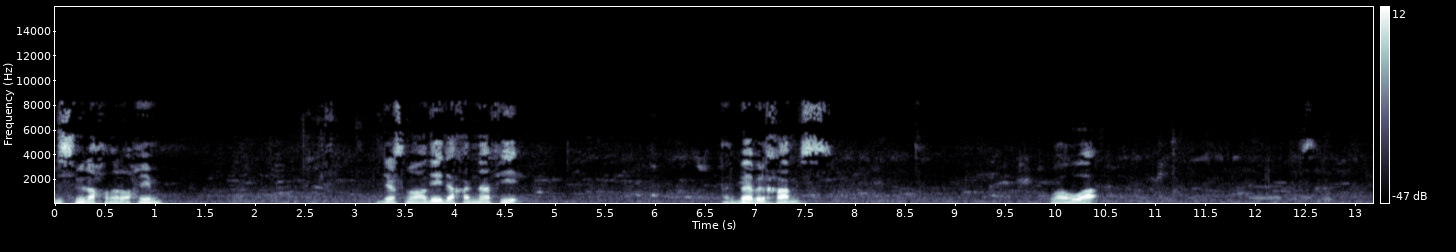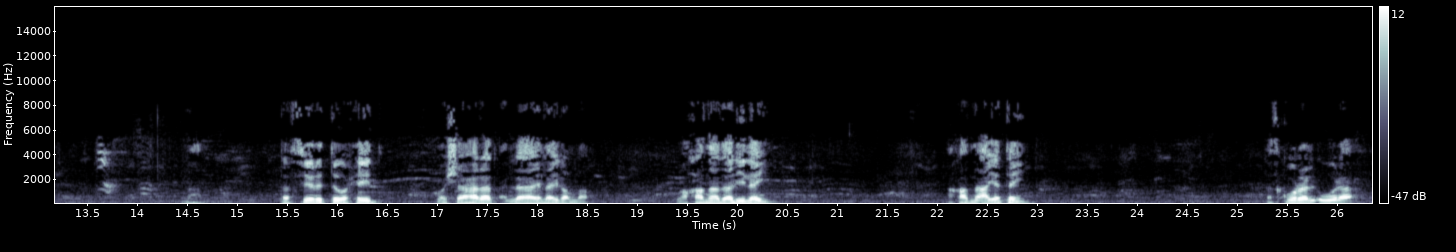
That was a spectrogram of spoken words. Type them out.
بسم الله الرحمن الرحيم. درس الماضي دخلنا في الباب الخامس. وهو نعم. تفسير التوحيد وشهادة لا إله إلا الله. وأخذنا دليلين. أخذنا آيتين. تذكر الأولى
